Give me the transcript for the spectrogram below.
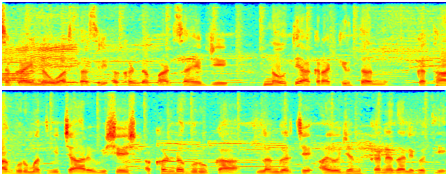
सकाळी नऊ वाजता श्री अखंड पाठ साहेबजी नऊ ते अकरा कीर्तन कथा गुरुमत विचार विशेष अखंड गुरु का लंगरचे आयोजन करण्यात आले होते.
